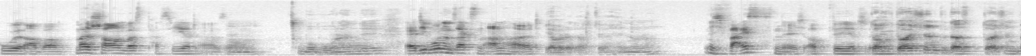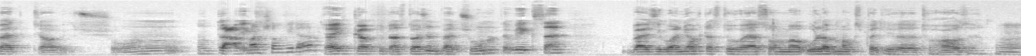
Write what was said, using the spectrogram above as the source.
cool, aber mal schauen, was passiert. Also, mhm. Wo wohnen die? Äh, die wohnen in Sachsen-Anhalt. Ja, aber da darfst du ja hin, oder? Ich weiß es nicht, ob wir jetzt. Doch, Deutschland, du darfst deutschlandweit, glaube ich, schon unterwegs Darf man schon wieder? Ja, ich glaube, du darfst deutschlandweit schon unterwegs sein. Weil sie wollen ja auch, dass du heuer Sommer Urlaub machst bei dir zu Hause. Hm.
